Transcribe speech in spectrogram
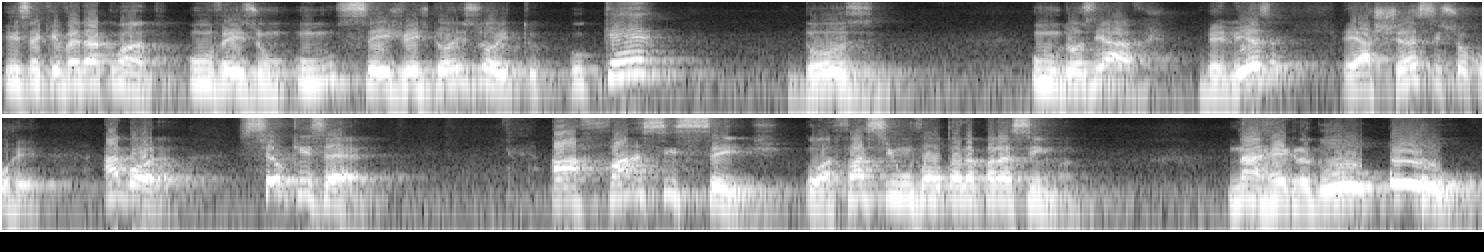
Isso aqui vai dar quanto? 1 vezes 1, 1, 6 vezes 2, 8. O quê? 12. 1 dozeavos. Beleza? É a chance de isso ocorrer. Agora, se eu quiser a face 6, ou a face 1 voltada para cima, na regra do ou, ou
